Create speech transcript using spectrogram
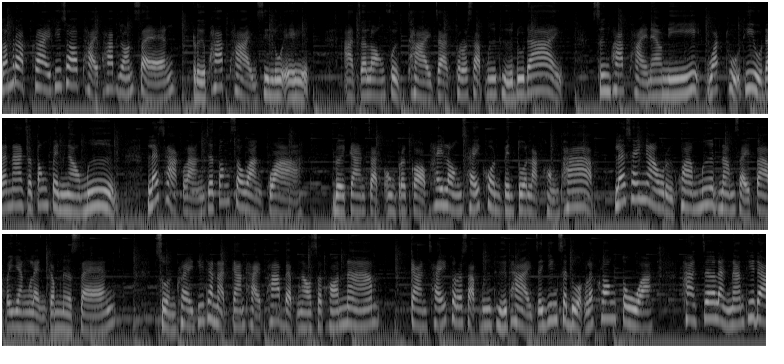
สำหรับใครที่ชอบถ่ายภาพย้อนแสง หรือภาพถ่ายซิลูเอตอาจจะลองฝึกถ่ายจากโทรศัพท์มือถือดูได้ ซึ่งภาพถ่ายแนวนี้วัตถุที่อยู่ด้านหน้าจะต้องเป็นเงามืด และฉากหลังจะต้องสว่างกว่า โดยการจัดองค์ประกอบให้ลองใช้คนเป็นตัวหลักของภาพ และใช้เงาหรือความมืดนำสายตาไปยังแหล่งกำเนิดแสง ส่วนใครที่ถนัดการถ่ายภาพแบบเงาสะท้อนน้ำการใช้โทรศัพท์มือถือถ่ายจะยิ่งสะดวกและคล่องตัว หากเจอแหล่งน้ำที่ใด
